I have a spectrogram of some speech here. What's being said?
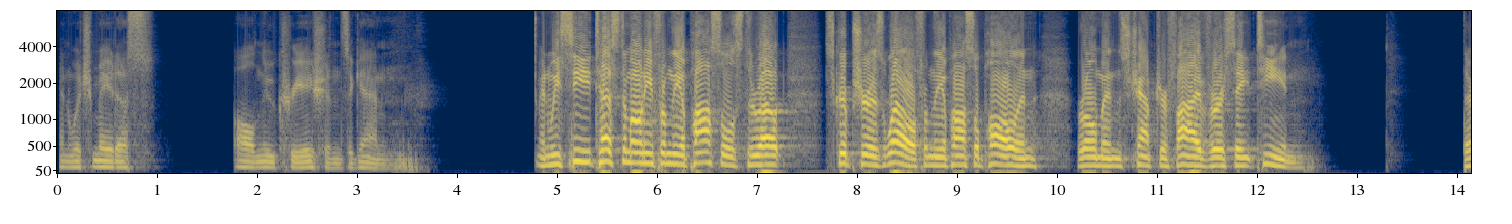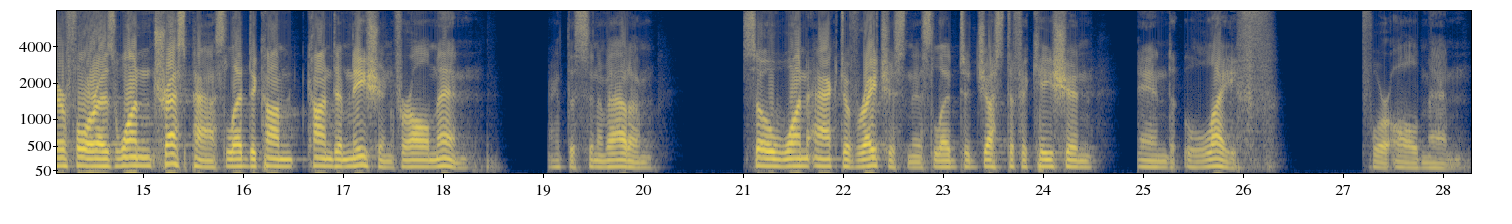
and which made us all new creations again. And we see testimony from the apostles throughout Scripture as well, from the Apostle Paul in Romans chapter 5, verse 18. Therefore, as one trespass led to con- condemnation for all men, right, the sin of Adam, so one act of righteousness led to justification and life for all men.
